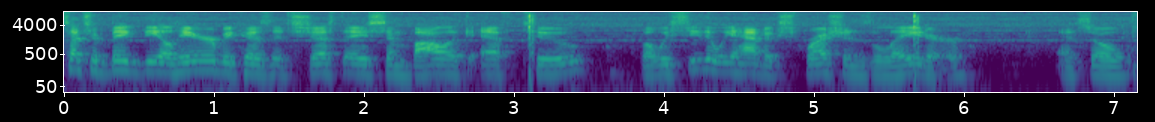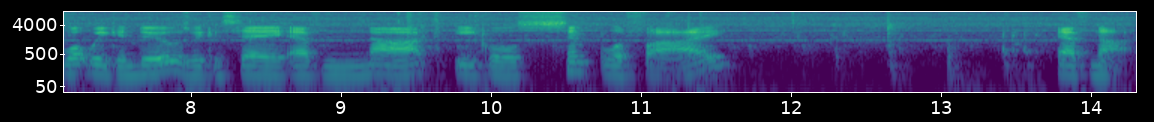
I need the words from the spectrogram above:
such a big deal here because it's just a symbolic F2, but we see that we have expressions later. And so what we can do is we can say F naught equals simplify F naught.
